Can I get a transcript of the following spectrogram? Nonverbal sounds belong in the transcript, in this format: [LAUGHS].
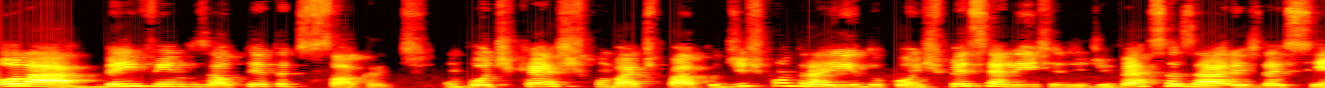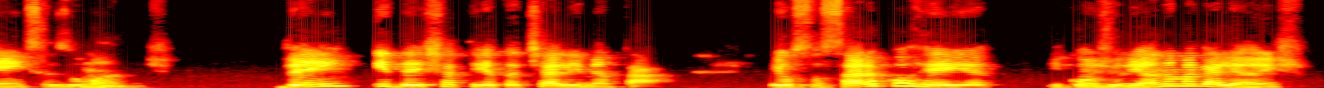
Olá, bem-vindos ao Teta de Sócrates, um podcast com bate-papo descontraído com especialistas de diversas áreas das ciências humanas. Vem e deixa a teta te alimentar. Eu sou Sara Correia e com Juliana Magalhães.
